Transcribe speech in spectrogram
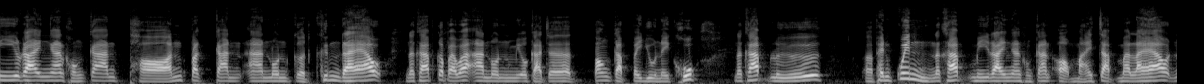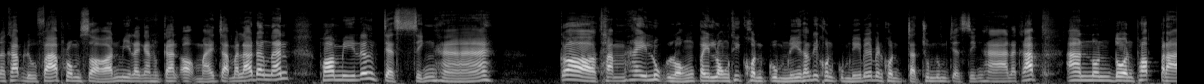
มีรายงานของการถอนประกันอานนท์เกิดขึ้นแล้วนะครับ ก็แปลว่าอานนท์มีโอกาสจะต้องกลับไปอยู่ในคุกนะครับ หรือเพนกวินนะครับมีรายงานของการออกหมายจับมาแล้วนะครับหรือฟ้าพรมสอนมีรายงานของการออกหมายจับมาแล้วดังนั้น พอมีเรื่อง 7 สิงหา ก็ทำให้ลูกหลงไปลงที่คนกลุ่มนี้ ทั้งที่คนกลุ่มนี้ไม่ได้เป็นคนจัดชุมนุม 7 สิงหานะครับอานนท์โดนเพราะปรา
